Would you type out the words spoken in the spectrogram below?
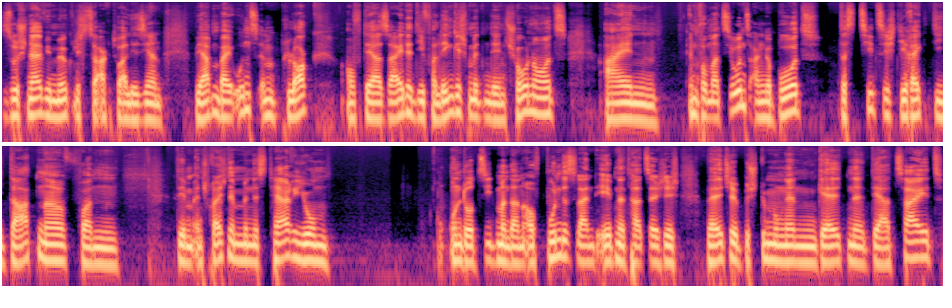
so schnell wie möglich zu aktualisieren. Wir haben bei uns im Blog auf der Seite, die verlinke ich mit in den Show Notes, ein Informationsangebot. Das zieht sich direkt die Daten von dem entsprechenden Ministerium und dort sieht man dann auf Bundeslandebene tatsächlich, welche Bestimmungen gelten derzeit.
